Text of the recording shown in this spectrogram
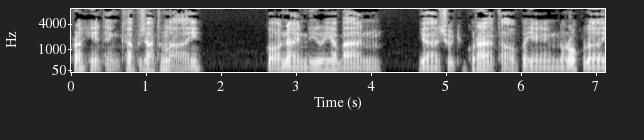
พระเหตุแห่งข้าพเจ้าทั้งหลาย ขอนายนิรยาบาล อย่าฉุดกล้าเขาไปยังนรกเลย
